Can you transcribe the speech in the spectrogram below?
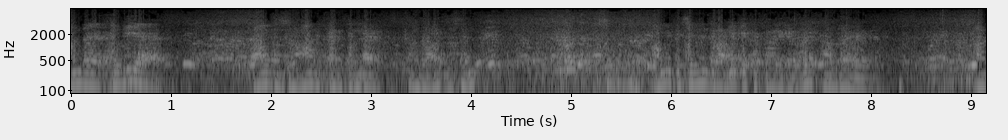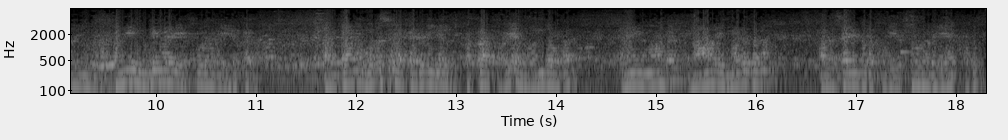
அந்த புதிய ஆக்சிஜன் ஆறு டன் கொண்ட அந்த ஆக்சிஜன் அமைப்பு சிலிண்டர் அமைக்கப்பட்டு வருகிறது. அந்த அது பணி முடிவரை சூழ்நிலை இருக்கிறது. அதுக்கான ஒரு சில கருவிகள் பற்றாக்குறை அது வந்தவுடன் அநேகமாக நாளை மறுதினம் அது செயல்படக்கூடிய சூழ்நிலை ஏற்படும்.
